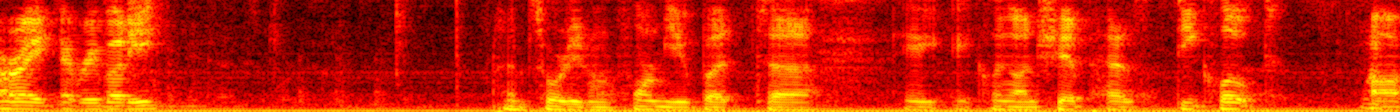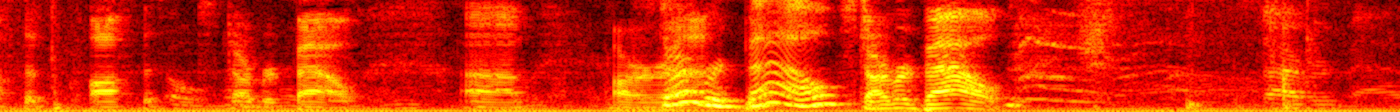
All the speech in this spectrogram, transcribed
All right, everybody. I'm sorry to inform you, but uh, a, a Klingon ship has decloaked off the off the starboard bow. Um, our uh, Starboard bow. starboard bow. Starboard bow.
